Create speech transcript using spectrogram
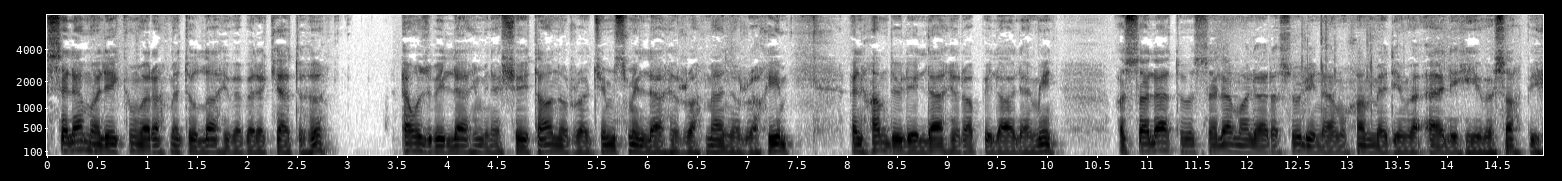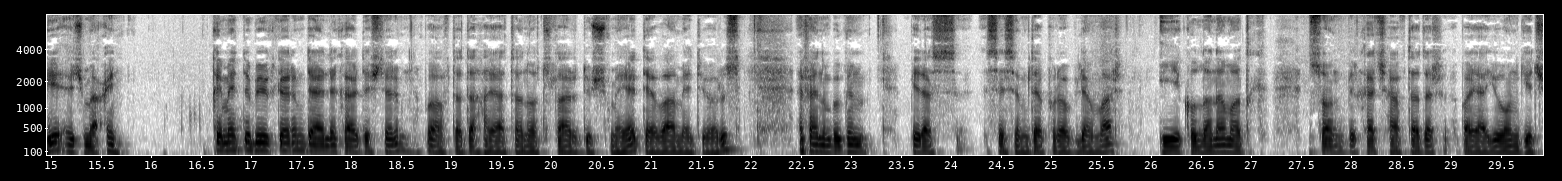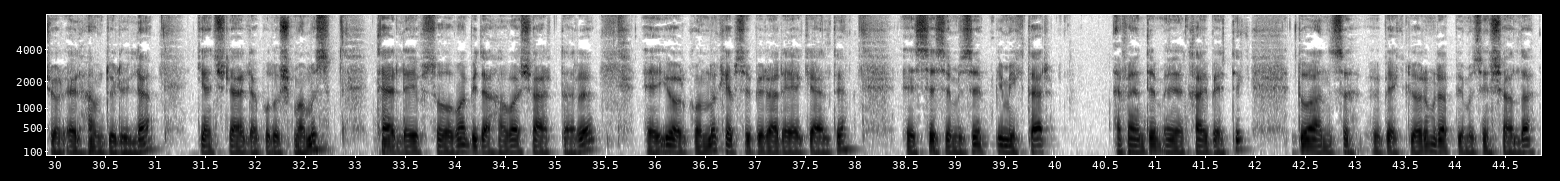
Selamun Aleyküm ve Rahmetullahi ve Berekatuhu. Euzu billahi mineşşeytanirracim. Bismillahirrahmanirrahim. Elhamdülillahi Rabbil alemin. Ve salatu ve selamu ala Resulina Muhammedin ve alihi ve sahbihi ecma'in. Kıymetli büyüklerim, değerli kardeşlerim, bu haftada hayata notlar düşmeye devam ediyoruz. Efendim bugün biraz sesimde problem var. İyi kullanamadık. Son birkaç haftadır bayağı yoğun geçiyor elhamdülillah gençlerle buluşmamız, terleyip soğuma bir de hava şartları, e, yorgunluk hepsi bir araya geldi. E, sesimizi bir miktar efendim e, kaybettik. Duanızı bekliyorum. Rabbimiz inşallah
